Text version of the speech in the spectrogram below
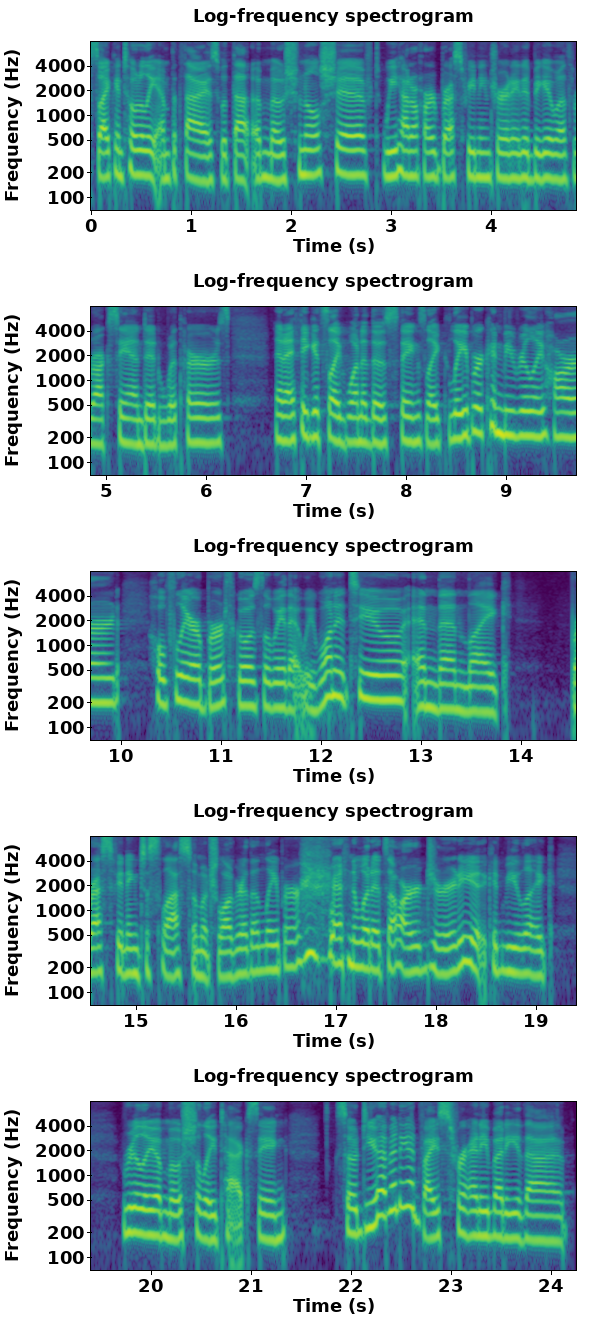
So I can totally empathize with that emotional shift. We had a hard breastfeeding journey to begin with. Roxanne did with hers. And I think it's like one of those things like labor can be really hard. Hopefully, our birth goes the way that we want it to. And then, like, breastfeeding just lasts so much longer than labor. and when it's a hard journey, it can be like really emotionally taxing. So, do you have any advice for anybody that,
